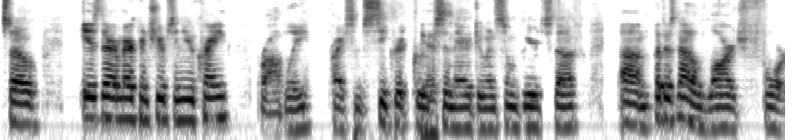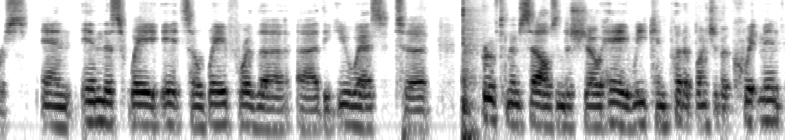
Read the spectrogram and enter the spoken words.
So, is there American troops in Ukraine? Probably. Probably some secret groups yes. in there doing some weird stuff. Um, but there's not a large force. And in this way, it's a way for the uh, the U.S. to prove to themselves and to show, hey, we can put a bunch of equipment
